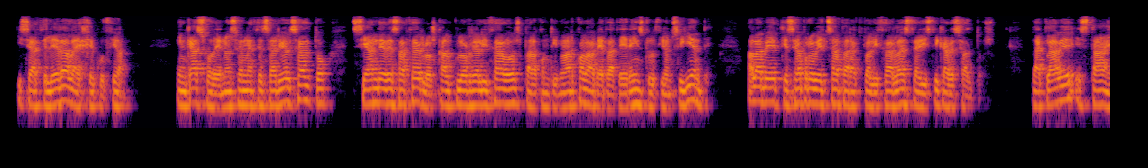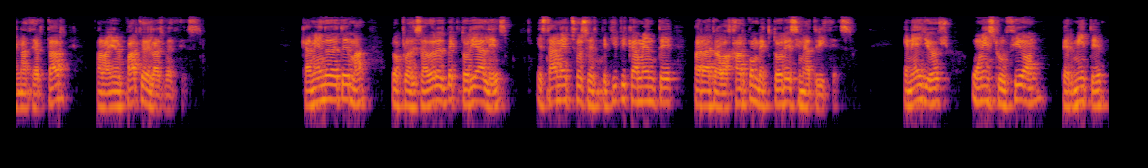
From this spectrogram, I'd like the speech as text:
y se acelera la ejecución. En caso de no ser necesario el salto, se han de deshacer los cálculos realizados para continuar con la verdadera instrucción siguiente, a la vez que se aprovecha para actualizar la estadística de saltos. La clave está en acertar la mayor parte de las veces. Cambiando de tema, los procesadores vectoriales están hechos específicamente para trabajar con vectores y matrices. En ellos, una instrucción permite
